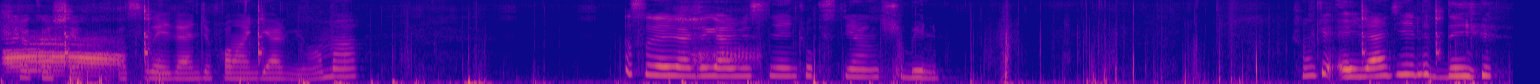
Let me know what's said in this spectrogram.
Şaka şaka asıl eğlence falan gelmiyor ama asıl eğlence gelmesini en çok isteyen kişi benim. Çünkü eğlenceli değil.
